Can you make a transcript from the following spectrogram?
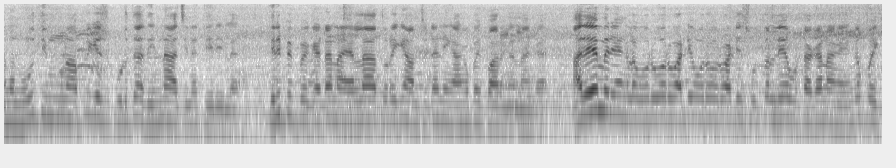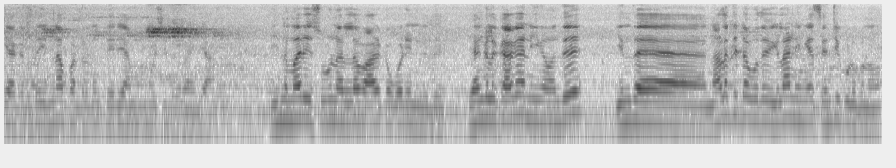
அந்த நூற்றி மூணு அப்ளிகேஷன் கொடுத்து அது என்ன ஆச்சுன்னே தெரியல. திருப்பி போய் கேட்டால் நான் எல்லா துறைக்கும் அமைச்சிட்டேன் நீங்கள் அங்கே போய் பாருங்கன்னாங்க. அதே மாதிரி எங்களை ஒரு ஒரு வாட்டியும் ஒரு ஒரு வாட்டியும் சுத்தல்லே விட்டாக்கா நாங்கள் எங்கே போய் கேட்குறது என்ன பண்ணுறதுன்னு தெரியாமல் முடிச்சுட்டு இருக்கிறோம் ஐயா. இந்த மாதிரி சூழ்நிலையில் வாழ்க்கை ஓடி நிற்குது எங்களுக்காக நீங்கள் வந்து இந்த நலத்திட்ட உதவிகள்லாம் நீங்கள் செஞ்சு கொடுக்கணும்.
